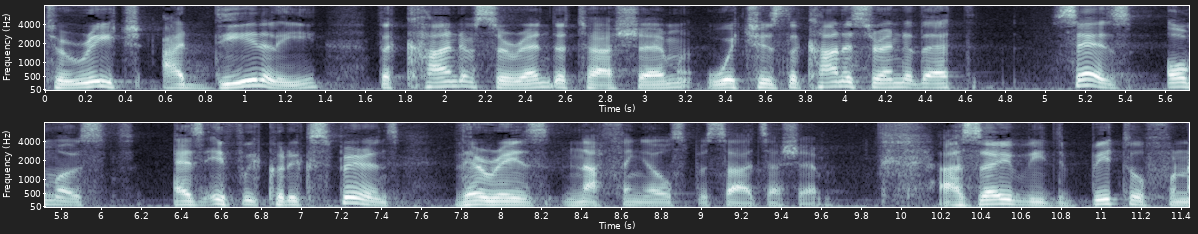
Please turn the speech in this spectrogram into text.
to reach ideally the kind of surrender to Hashem, which is the kind of surrender that says almost as if we could experience there is nothing else besides Hashem. Also wie the bittul von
